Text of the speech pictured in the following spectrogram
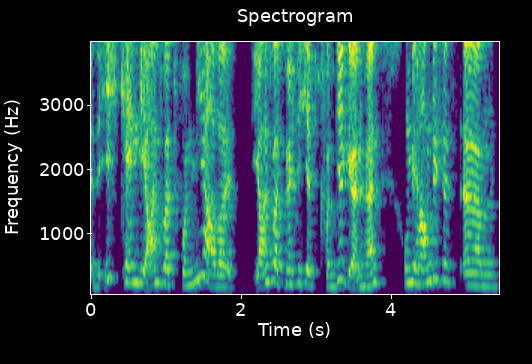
also ich kenne die Antwort von mir, aber die Antwort möchte ich jetzt von dir gern hören. Und wir haben dieses ähm,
